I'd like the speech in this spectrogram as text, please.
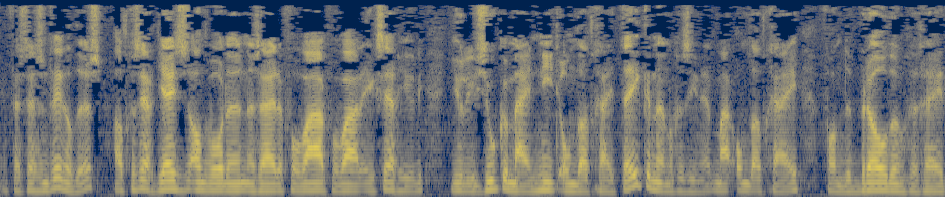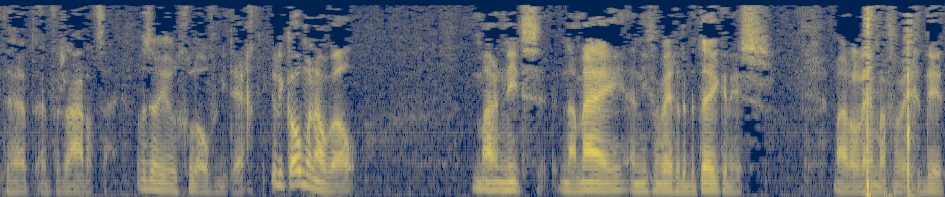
in vers 26 dus, had gezegd. Jezus antwoordde hen en zeide, voorwaar, voorwaar, ik zeg jullie, jullie zoeken mij niet omdat gij tekenen gezien hebt, maar omdat gij van de broden gegeten hebt en verzadigd zijn. Dat zeggen, jullie geloven niet echt. Jullie komen nou wel, maar niet naar mij en niet vanwege de betekenis. Maar alleen maar vanwege dit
